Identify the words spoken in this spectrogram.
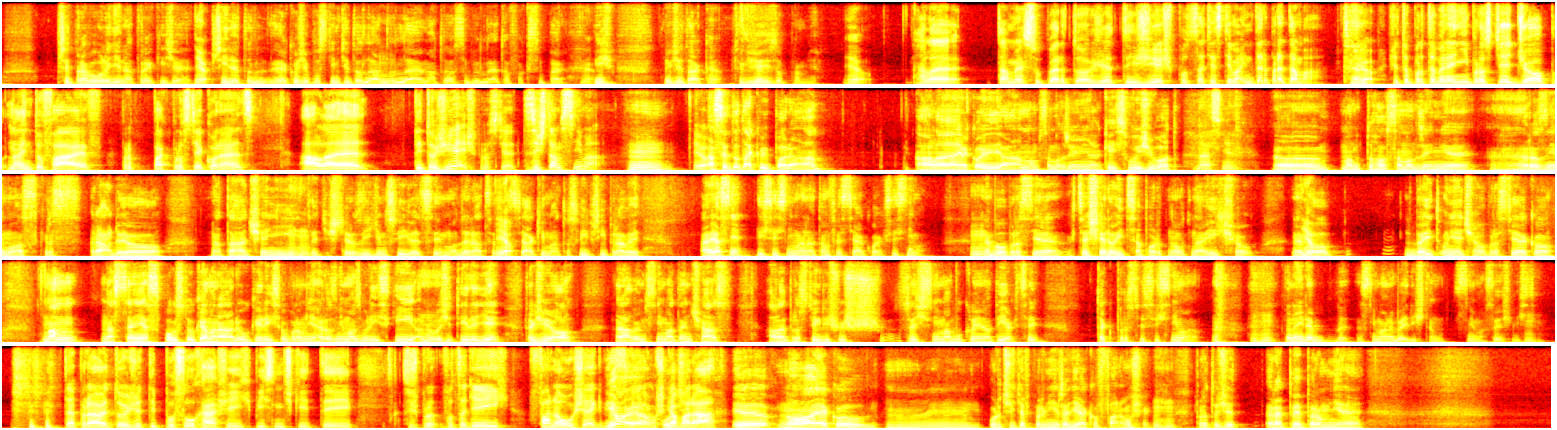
připravují lidi na tracky, že jo. přijde to, jako že pustím ti tohle a hmm. tohle, má to asi tohle, je to fakt super. Jo. Víš? Takže tak, jo. takže i pro mě. Jo. Hele, tam je super to, že ty žiješ v podstatě s těma interpretama. jo? Že to pro tebe není prostě job 9 to 5, pro, pak prostě konec, ale ty to žiješ prostě, ty jsi tam s nima. Hmm, jo. Asi to tak vypadá. Ale jako i já mám samozřejmě nějaký svůj život. No jasně. Uh, mám toho samozřejmě hrozně moc skrz rádio, natáčení, mm-hmm. teď ještě rozjíždím svý věci, moderace, Jo. festiáky, má to svý přípravy. A jasně, když jsi s nima na tom festiáku, jak jsi s nima. Mm. Nebo prostě chceš je dojít supportnout na jejich show. Nebo Jo. být u něčeho. Prostě jako mám na scéně spoustu kamarádů, kteří jsou pro mě hrozně moc blízký a důležitý lidi, takže jo, trávím s nima ten čas, ale prostě když už jsi s nima buklej na té akci, tak prostě jsi s nima. No. Mhm. to nejde s nima nebejt, když tam s nima jsi, víš. Hmm. To je právě to, že ty posloucháš jejich písničky, ty jsi pro- v podstatě jejich fanoušek, dneska už určitě. kamarád. Je, no, jako mm, určitě v první řadě jako fanoušek, Mhm. mm-hmm. protože rap je pro mě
